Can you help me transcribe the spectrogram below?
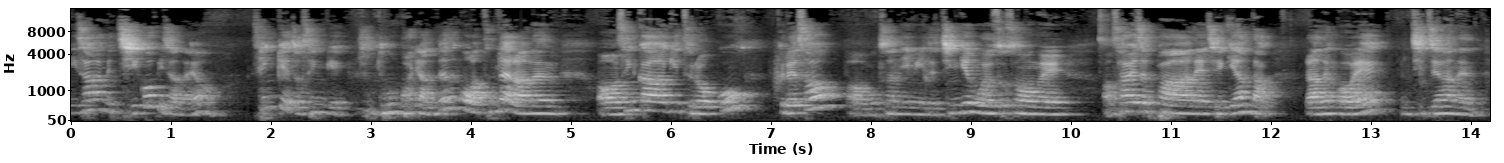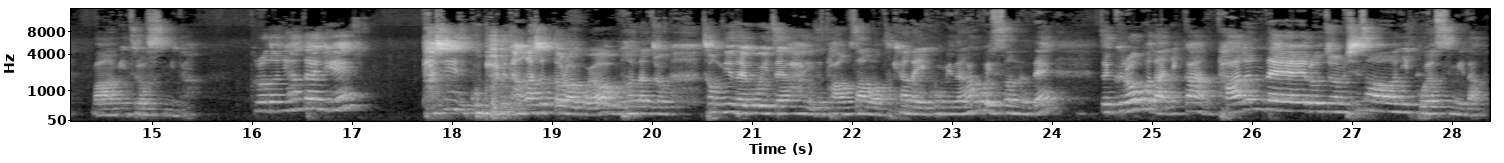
이 사람의 직업이잖아요. 생계죠, 생계. 좀 너무 말이 안 되는 것 같은데? 라는 어, 생각이 들었고, 그래서 어, 목사님이 이제 징계모여 소송을 어, 사회재판에 제기한다라는 거에 좀 지지하는 마음이 들었습니다. 그러더니 한 달 뒤에 다시 고발을 당하셨더라고요. 뭐, 난좀 정리되고 이제, 아, 이제 다음 싸움 어떻게 하나 이 고민을 하고 있었는데, 이제 그러고 나니까 다른 데로 좀 시선이 보였습니다.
